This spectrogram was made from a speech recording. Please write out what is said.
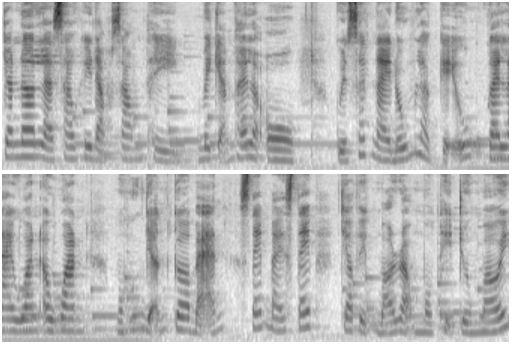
Cho nên là sau khi đọc xong thì My cảm thấy là ồ, quyển sách này đúng là kiểu guideline 101, một hướng dẫn cơ bản step by step cho việc mở rộng một thị trường mới.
